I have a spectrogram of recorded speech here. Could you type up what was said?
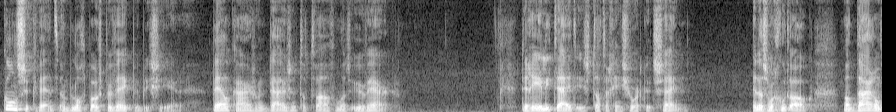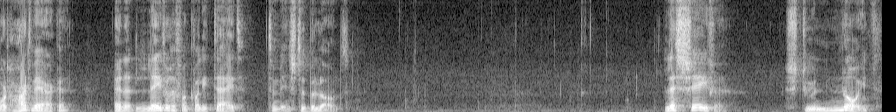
consequent een blogpost per week publiceren. Bij elkaar zo'n 1000 tot 1200 uur werk. De realiteit is dat er geen shortcuts zijn. En dat is maar goed ook, want daarom wordt hard werken en het leveren van kwaliteit tenminste beloond. Les 7. Stuur nooit,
